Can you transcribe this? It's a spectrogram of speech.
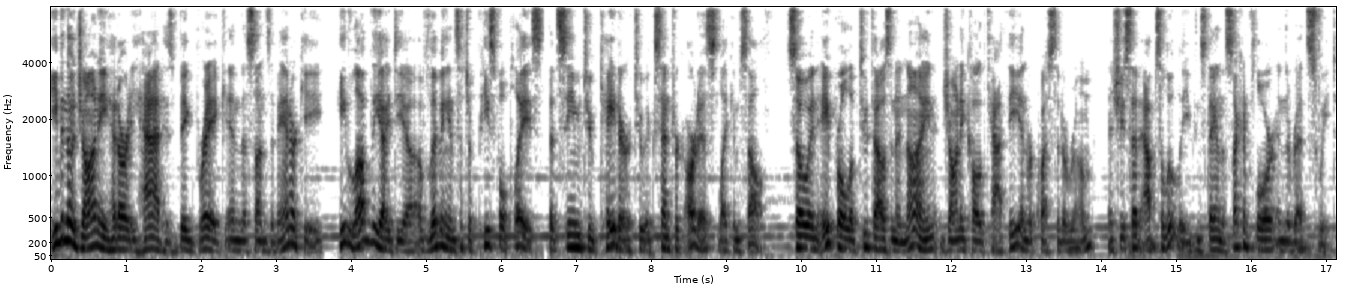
Even though Johnny had already had his big break in The Sons of Anarchy, he loved the idea of living in such a peaceful place that seemed to cater to eccentric artists like himself. So in April of 2009, Johnny called Kathy and requested a room, and she said, Absolutely, you can stay on the second floor in the red suite.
